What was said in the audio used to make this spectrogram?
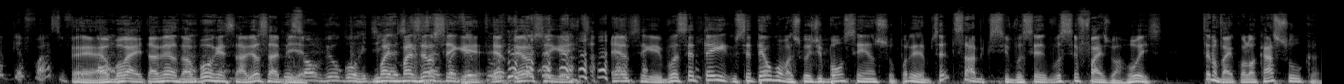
É porque é fácil. É, fritar, hambúrguer aí, tá vendo? Hambúrguer sabe, eu O sabia. pessoal vê o gordinho. Mas, mas é o seguinte, é, é o seguinte, é o seguinte, você tem, você tem algumas coisas de bom senso. Por exemplo, você sabe que se você, você faz o arroz, você não vai colocar açúcar.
